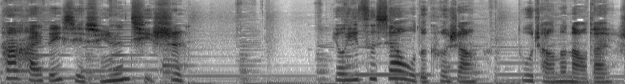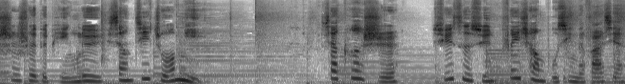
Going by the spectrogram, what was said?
他还得写寻人启事。有一次下午的课上，杜长的脑袋嗜睡的频率像鸡啄米。下课时，徐子寻非常不幸地发现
